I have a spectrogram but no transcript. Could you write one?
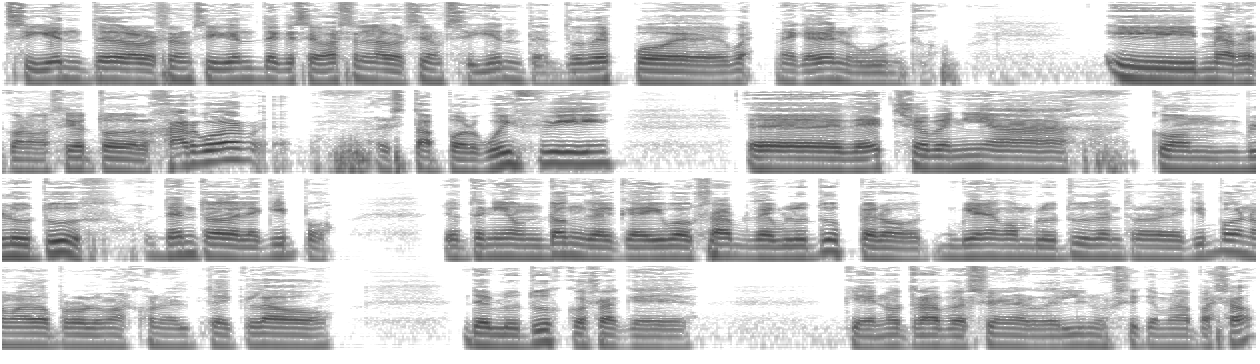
siguiente de la versión siguiente que se basa en la versión siguiente. Entonces, pues, bueno, me quedé en Ubuntu. Y me reconoció todo el hardware. Está por Wi-Fi eh, de hecho, venía con Bluetooth dentro del equipo. Yo tenía un dongle que iba a usar de Bluetooth, pero viene con Bluetooth dentro del equipo. No me ha dado problemas con el teclado de Bluetooth, cosa que, que en otras versiones de Linux sí que me ha pasado.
